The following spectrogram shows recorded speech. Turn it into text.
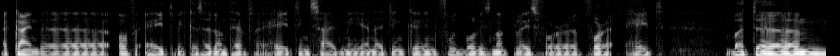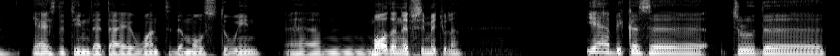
a kind uh, of hate because I don't have hate inside me, and I think in football is not place for uh, for hate. But um, yeah, it's the team that I want the most to win. Um, More than FC Midtjylland. Yeah, because uh, through the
